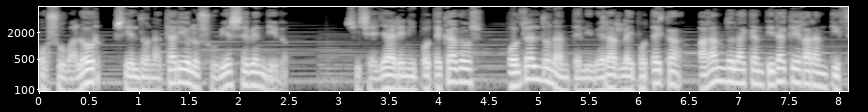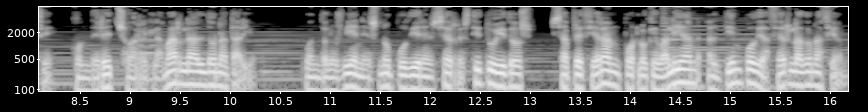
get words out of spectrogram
o su valor si el donatario los hubiese vendido. Si se hallaren hipotecados, podrá el donante liberar la hipoteca pagando la cantidad que garantice, con derecho a reclamarla al donatario. Cuando los bienes no pudieren ser restituidos, se apreciarán por lo que valían al tiempo de hacer la donación.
